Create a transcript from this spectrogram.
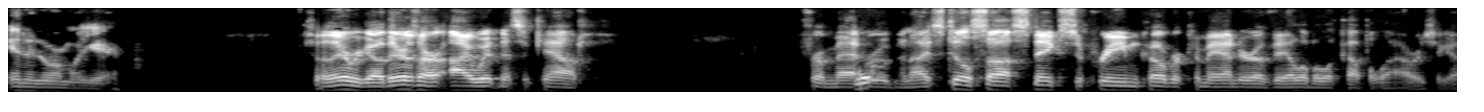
in a normal year. So there we go. There's our eyewitness account from Matt. Rubin. I still saw Snake Supreme Cobra Commander available a couple hours ago.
